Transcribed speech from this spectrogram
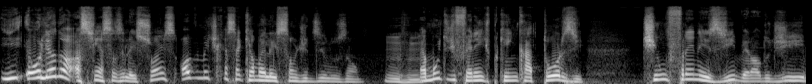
e olhando assim essas eleições, obviamente que essa aqui é uma eleição de desilusão. Uhum. É muito diferente, porque em 14 tinha um frenesi, Beraldo, de.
